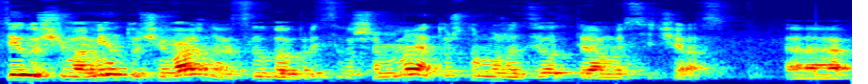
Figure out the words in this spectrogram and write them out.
следующий момент очень важный, хотел бы обратить ваше внимание, то, что можно делать прямо сейчас. Э,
